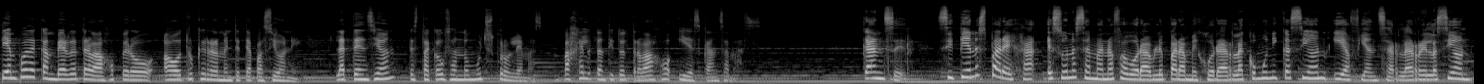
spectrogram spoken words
Tiempo de cambiar de trabajo, pero a otro que realmente te apasione. La tensión te está causando muchos problemas. Bájale tantito el trabajo y descansa más. Cáncer. Si tienes pareja, es una semana favorable para mejorar la comunicación y afianzar la relación.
